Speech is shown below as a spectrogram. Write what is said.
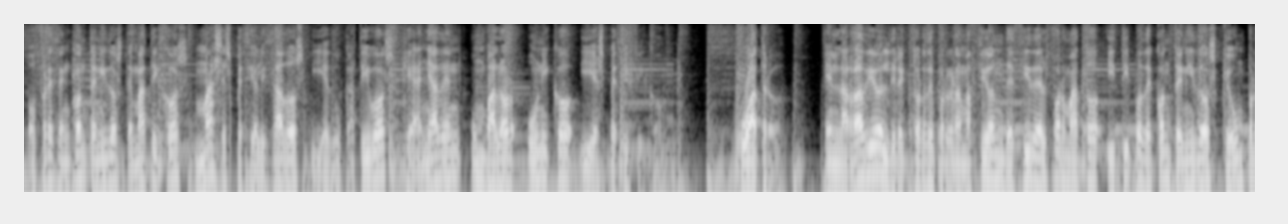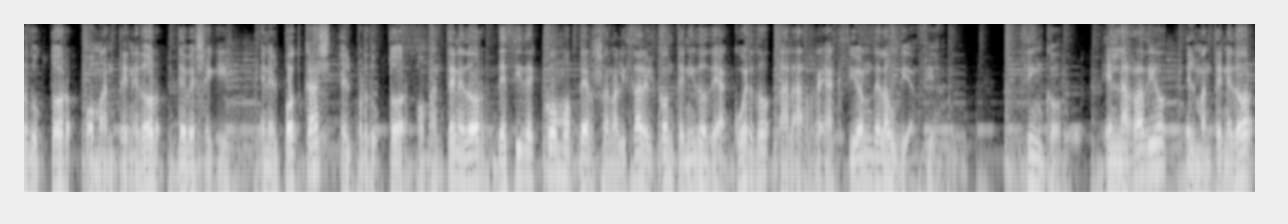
ofrecen contenidos temáticos más especializados y educativos que añaden un valor único y específico. 4. En la radio, el director de programación decide el formato y tipo de contenidos que un productor o mantenedor debe seguir. En el podcast, el productor o mantenedor decide cómo personalizar el contenido de acuerdo a la reacción de la audiencia. 5. En la radio, el mantenedor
